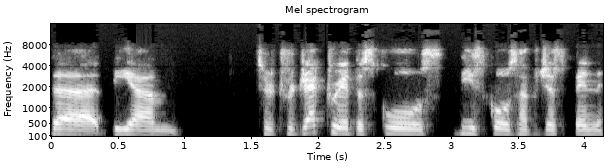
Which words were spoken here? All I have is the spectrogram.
the the um the trajectory of the schools, these schools have just been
